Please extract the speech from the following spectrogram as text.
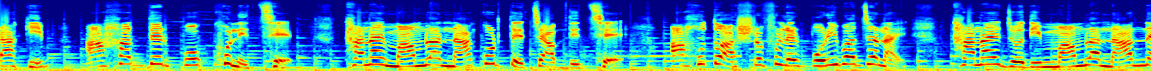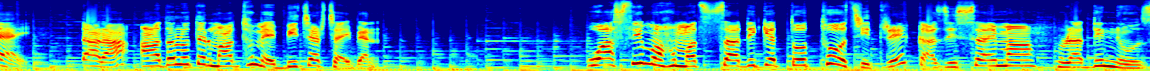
রাকিব আহাদদের পক্ষ নিচ্ছে। থানায় মামলা না করতে চাপ দিচ্ছে। আহত আশরাফুলের পরিবার জানায়, থানায় যদি মামলা না নেয়, তারা আদালতের মাধ্যমে বিচার চাইবেন। ওয়াসি মোহাম্মদ সাদিকের তথ্য ও চিত্রে কাজী সাইমা রাদ্দিন নিউজ।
